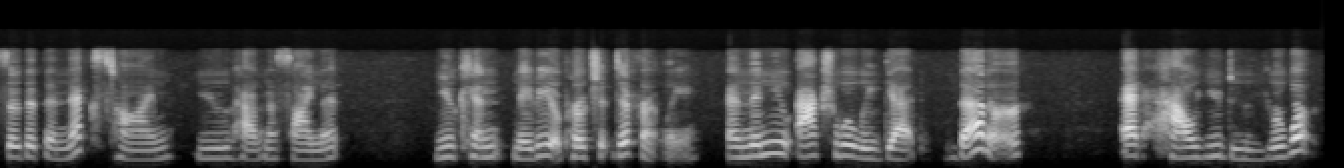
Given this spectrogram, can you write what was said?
so that the next time you have an assignment, you can maybe approach it differently. And then you actually get better at how you do your work.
